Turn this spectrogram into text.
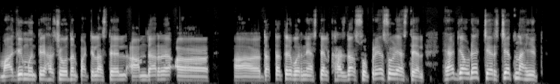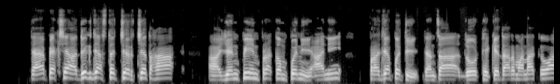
माजी मंत्री हर्षवर्धन पाटील असतील आमदार अं, दत्तात्रय भरणे असतील खासदार सुप्रिया सुळे असतील ह्या जेवढ्या चर्चेत नाहीत त्यापेक्षा अधिक जास्त चर्चेत हा एन पी इन्फ्रा कंपनी आणि प्रजापती त्यांचा जो ठेकेदार म्हणा किंवा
